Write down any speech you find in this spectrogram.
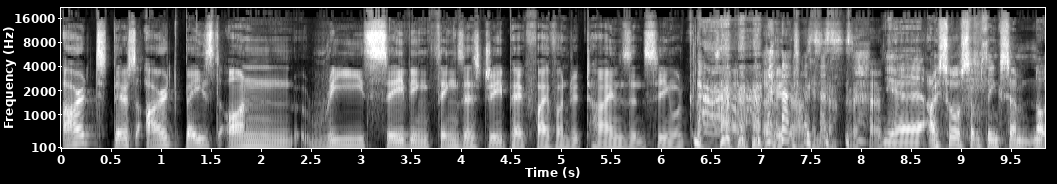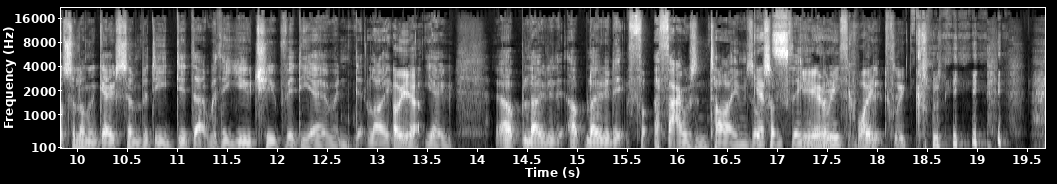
art. There's art based on re-saving things as JPEG 500 times and seeing what comes out. I mean, it's- Yeah, I saw something some not so long ago. Somebody did that with a YouTube video and like, Oh, yeah. you know, uploaded it, uploaded it f- a thousand times or gets something. scary Put it- quite it- quickly.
